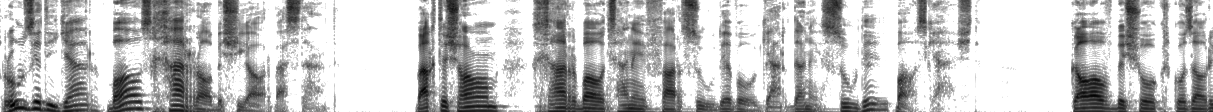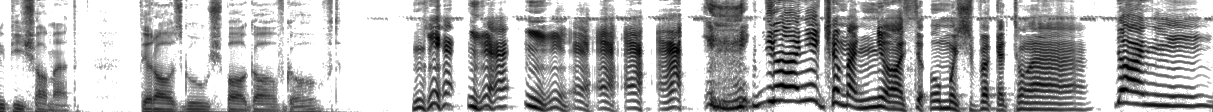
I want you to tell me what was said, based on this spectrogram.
روز دیگر باز خر را به شیار بستند. وقت شام خر با تن فرسوده و گردن سوده بازگشت. گاو به شکر گذاری پیش آمد. درازگوش با گاو گفت دانی که من ناس و مشفق تو هم دانی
